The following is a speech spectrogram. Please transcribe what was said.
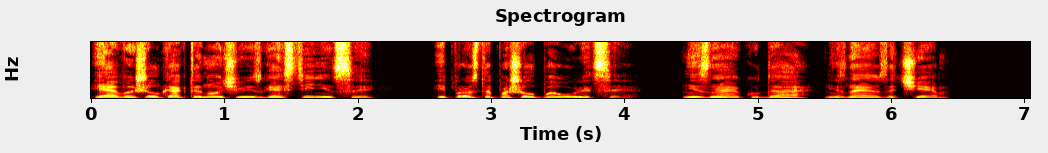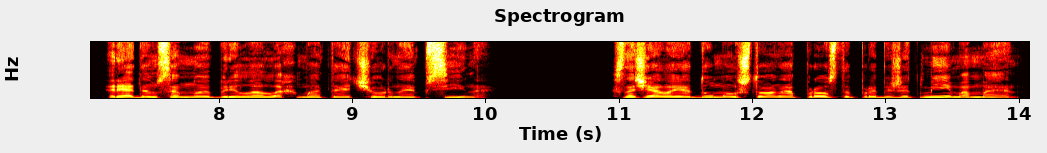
«Я вышел как-то ночью из гостиницы и просто пошел по улице. Не знаю куда, не знаю зачем. Рядом со мной брела лохматая черная псина. Сначала я думал, что она просто пробежит мимо, мэн.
